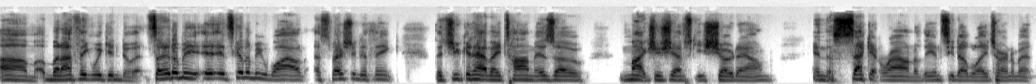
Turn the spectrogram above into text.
Um, but I think we can do it. So it'll be it's going to be wild, especially to think that you could have a Tom Izzo Mike Krzyzewski showdown in the second round of the NCAA tournament.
